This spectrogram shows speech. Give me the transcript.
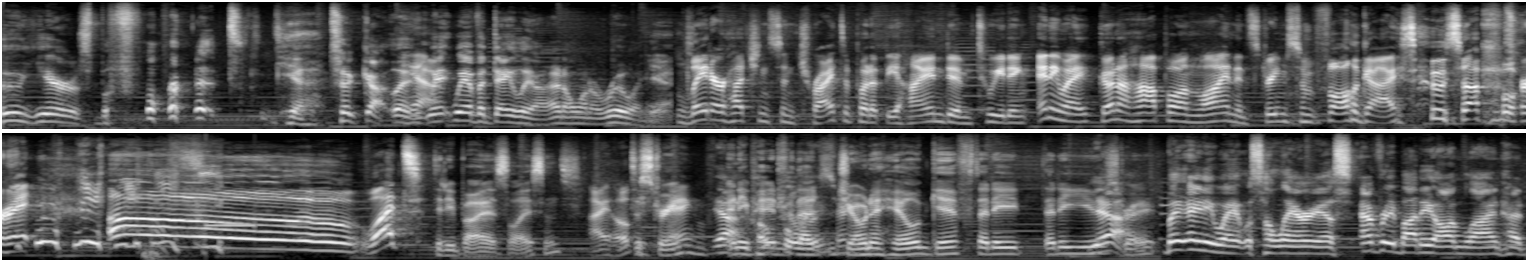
two two years before it Yeah. took out. Wait, Yeah. we, we have a daily on. I don't want to ruin Yeah. it. Later, Hutchinson tried to put it behind him, tweeting, Anyway, gonna hop online and stream some Fall Guys. Who's up for it? oh! What? Did he buy his license? I hope to he's stream. Yeah, and he paid for that Jonah Hill gif that he that he used, Yeah. right? But anyway, it was hilarious. Everybody online had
